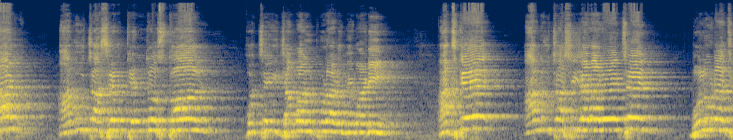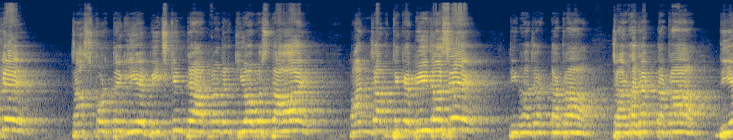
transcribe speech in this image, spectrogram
আর আলু চাষের কেন্দ্রস্থল হচ্ছে এই জামালপুর আর মেমারি। আজকে আলু চাষি যারা রয়েছেন, বলুন আজকে চাষ করতে গিয়ে বীজ কিনতে আপনাদের কি অবস্থা হয়? পাঞ্জাব থেকে বীজ আসে, তিন হাজার টাকা, চার হাজার টাকা দিয়ে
